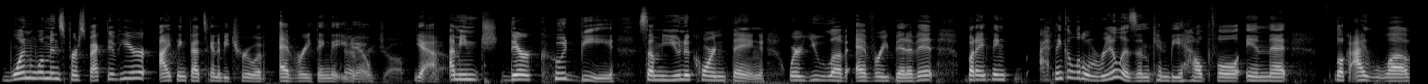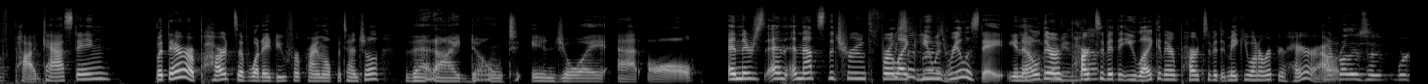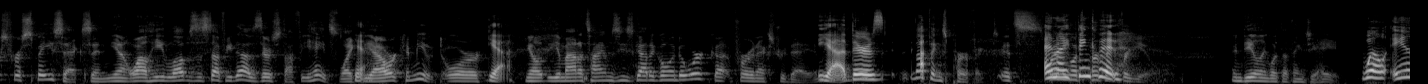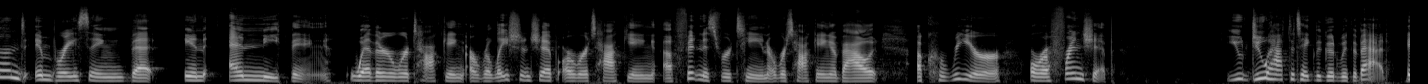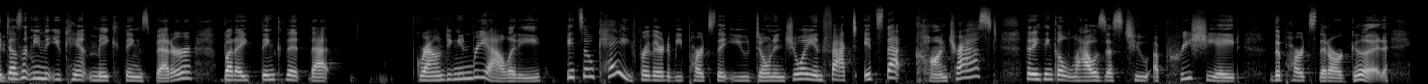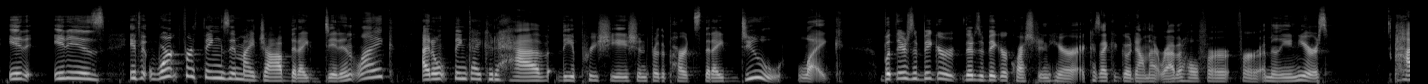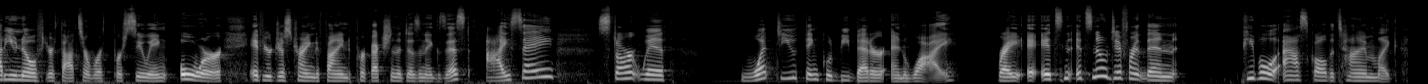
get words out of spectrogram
One woman's perspective here, I think that's going to be true of everything that you Every do. job, Yeah. yeah. I mean, sh- there could be some unicorn thing where you love every bit of it, but I think I think a little realism can be helpful in that look, I love podcasting, but there are parts of what I do for Primal Potential that I don't enjoy at all. And there's and, and that's the truth for Like you with real estate. You know, Yeah, there I are mean, parts that- of it that you like, and there are parts of it that make you want to rip your hair out. My a, works for SpaceX, and you know, while he loves the stuff he does, there's stuff he hates, like Yeah. the hour commute, or Yeah. you know, the amount of times he's got to go into work uh, for an extra day. I mean, Yeah, it- there's- nothing's perfect. It's And I think that- for you and dealing with the things you hate. Well, and embracing that in anything, whether we're talking a relationship or we're talking a fitness routine or we're talking about a career or a friendship, you do have to take the good with the bad. It doesn't mean that you can't make things better, but I think that that grounding in reality, it's okay for there to be parts that you don't enjoy. In fact, it's that contrast that I think allows us to appreciate the parts that are good. It it is if it weren't for things in my job that I didn't like, I don't think I could have the appreciation for the parts that I do like. But there's a bigger there's a bigger question here because I could go down that rabbit hole for for a million years. how do you know if your thoughts are worth pursuing or if you're just trying to find perfection that doesn't exist? I say start with what do you think would be better and why? Right? It's it's no different than people ask all the time like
